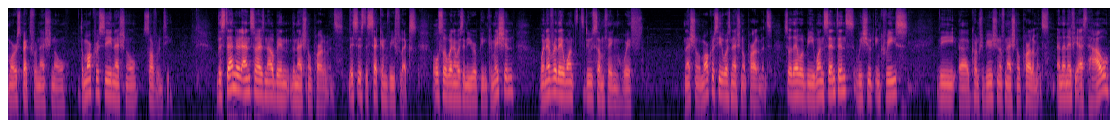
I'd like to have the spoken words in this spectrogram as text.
more respect for national democracy, national sovereignty. The standard answer has now been the national parliaments. This is the second reflex. Also when I was in the European Commission, whenever they wanted to do something with national democracy, was national parliaments. So there would be one sentence, we should increase the uh, contribution of national parliaments. And then if you asked how,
